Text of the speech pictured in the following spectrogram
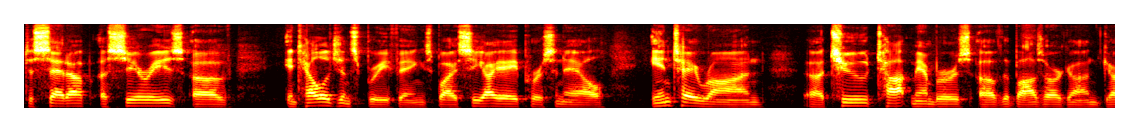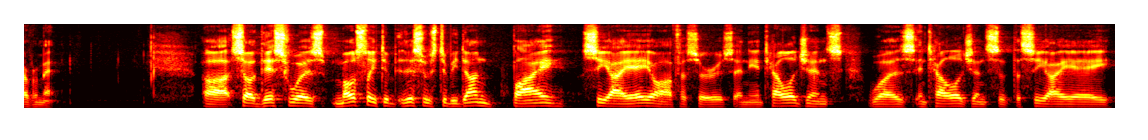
to set up a series of intelligence briefings by CIA personnel in Tehran uh, to top members of the Bazargan government. Uh, so this was mostly to, this was to be done by CIA officers, and the intelligence was intelligence that the CIA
